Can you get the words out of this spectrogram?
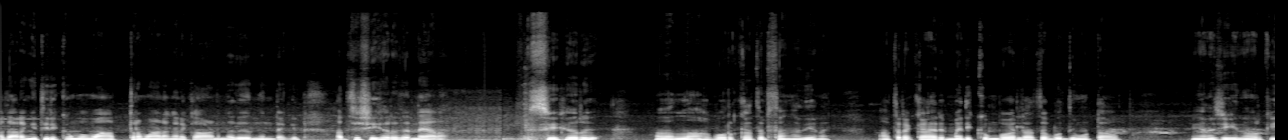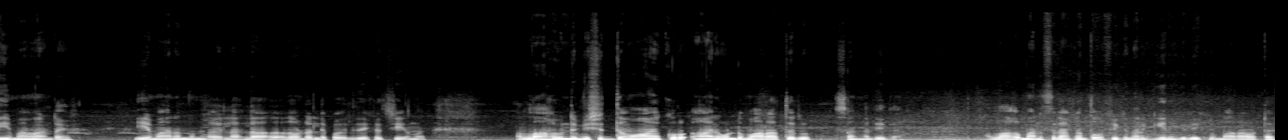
അത് ഇറങ്ങി തിരിക്കുമ്പോൾ മാത്രമാണ് അങ്ങനെ കാണുന്നത് എന്നുണ്ടെങ്കിൽ അത് ശിഹർ തന്നെയാണ്. സിഹിർ അത് അള്ളാഹു പൊറുക്കാത്തൊരു സംഗതിയാണ്. അത്തരക്കാർ മരിക്കുമ്പോൾ വല്ലാത്ത ബുദ്ധിമുട്ടാവും. ഇങ്ങനെ ചെയ്യുന്നവർക്ക് ഈമാൻ വേണ്ടേ? ഈമാനൊന്നും ഉണ്ടാവില്ല. അല്ല അതുകൊണ്ടല്ലേ ഇപ്പോൾ അവർ ഇതൊക്കെ ചെയ്യുന്നത്. അള്ളാഹുവിന്റെ വിശുദ്ധമായ ഖുർആൻ കൊണ്ട് മാറാത്തൊരു സംഗതിയില്ല. അള്ളാഹു മനസ്സിലാക്കാൻ തോഫിക്ക് നൽകി അനുഗ്രഹിക്കുമാറാവട്ടെ.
